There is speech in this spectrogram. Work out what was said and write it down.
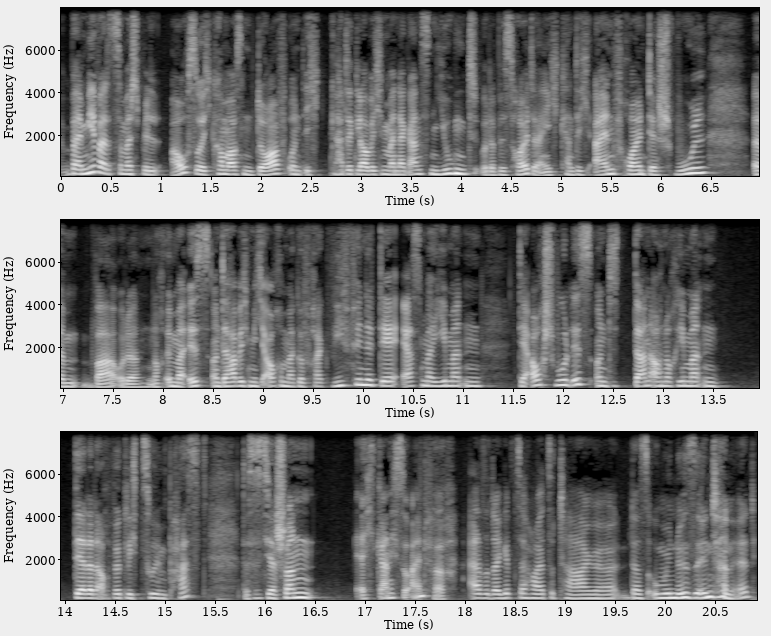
Bei mir war das zum Beispiel auch so. Ich komme aus dem Dorf und ich hatte, glaube ich, in meiner ganzen Jugend oder bis heute eigentlich kannte ich einen Freund, der schwul ähm, war oder noch immer ist. Und da habe ich mich auch immer gefragt, wie findet der erstmal jemanden, der auch schwul ist und dann auch noch jemanden, der dann auch wirklich zu ihm passt? Das ist ja schon echt gar nicht so einfach. Also da gibt's ja heutzutage das ominöse Internet.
